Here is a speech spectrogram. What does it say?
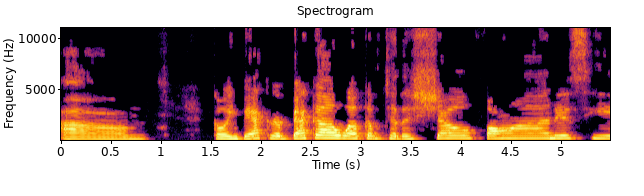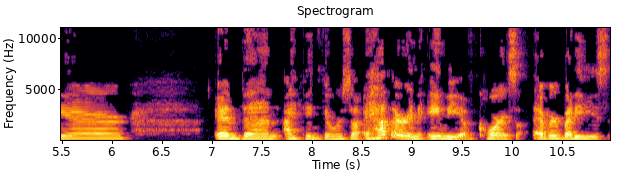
um, going back. Rebecca, welcome to the show. Fawn is here. And then I think there was a, Heather and Amy, of course. Everybody's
